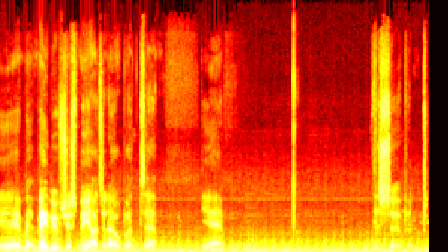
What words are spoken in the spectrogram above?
Yeah, maybe it was just me. I don't know, but um, yeah, the serpent.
